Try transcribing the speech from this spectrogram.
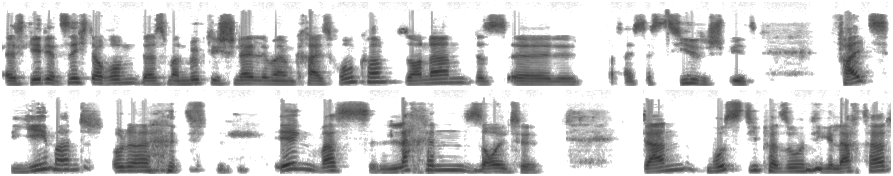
Es geht jetzt nicht darum, dass man möglichst schnell in meinem Kreis rumkommt, sondern das, äh, was heißt das Ziel des Spiels? Falls jemand oder irgendwas lachen sollte, dann muss die Person, die gelacht hat,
